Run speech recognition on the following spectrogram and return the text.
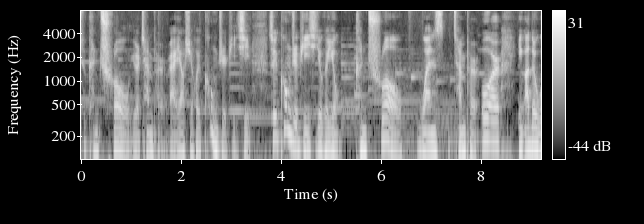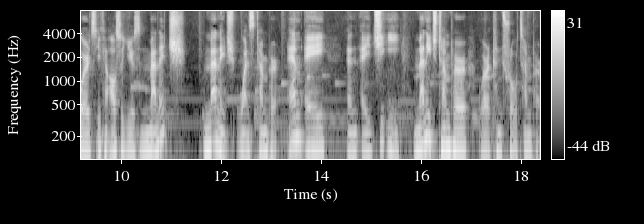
to control your temper，right？要学会控制脾气。所以控制脾气就可以用 control one's temper，or in other words you can also use manage。manage one's temper. M A N A G E, manage temper or control temper.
